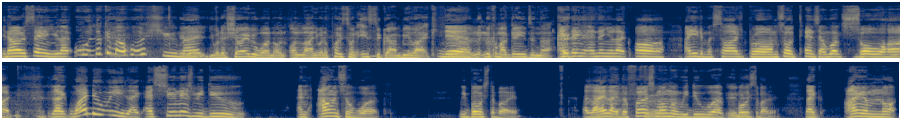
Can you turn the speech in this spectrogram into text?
You know what I'm saying? You're like, oh, look at my horseshoe, Yeah, man. you want to show everyone on online. You want to post on Instagram. Be like, Yeah. yeah, look, look at my gains in that. and then and then you're like, oh, I need a massage, bro. I'm so tense. I worked so hard. Like, why do we like as soon as we do an ounce of work, we boast about it? I lie. Yeah, like the first yeah. moment we do work, we boast about it. Like I am not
